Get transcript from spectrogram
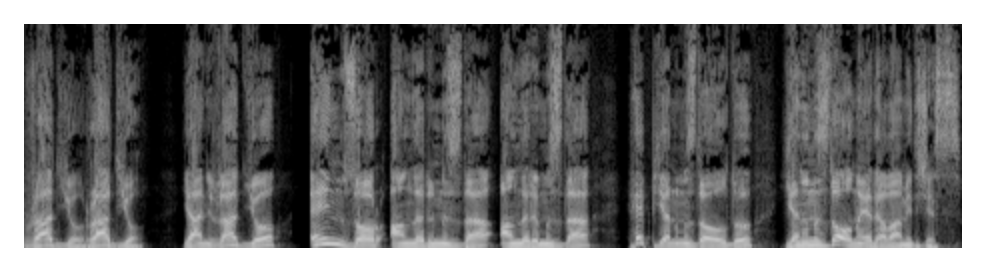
radyo, radyo. Yani radyo en zor anlarınızda, anlarımızda hep yanımızda oldu. Yanınızda olmaya devam edeceğiz.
